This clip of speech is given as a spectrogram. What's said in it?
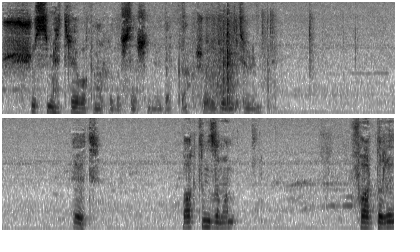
şu simetriye bakın arkadaşlar şimdi bir dakika. Şöyle belirtiyorum. Evet. Baktığınız zaman farkları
